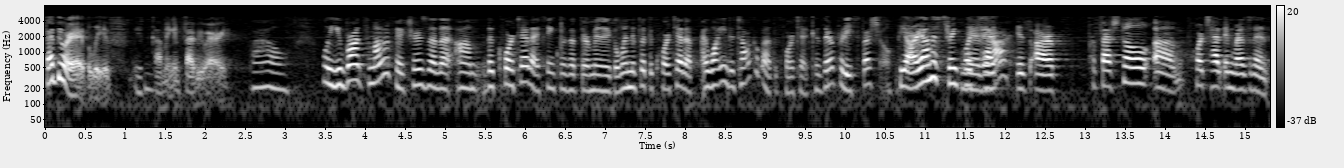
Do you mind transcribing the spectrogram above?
February, I believe. He's coming in February. Wow. Well, you brought some other pictures of the um, the quartet. I think was up there a minute ago. When they put the quartet up, I want you to talk about the quartet because they're pretty special. The Arianna String Quartet is our professional um, quartet in residence,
